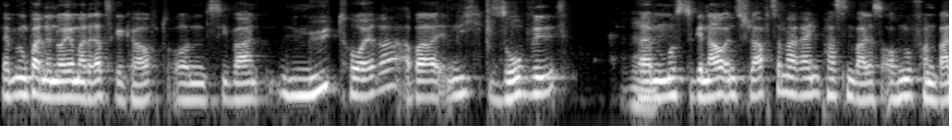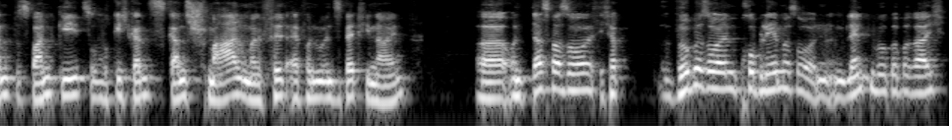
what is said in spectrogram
Wir haben irgendwann eine neue Matratze gekauft und sie war müh teurer, aber nicht so wild. Ja. Ähm, musste genau ins Schlafzimmer reinpassen, weil es auch nur von Wand bis Wand geht, so wirklich ganz, ganz schmal und man fällt einfach nur ins Bett hinein. Äh, und das war so, ich habe Wirbelsäulenprobleme so im Lendenwirbelbereich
